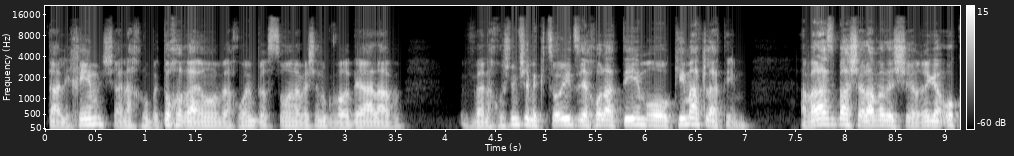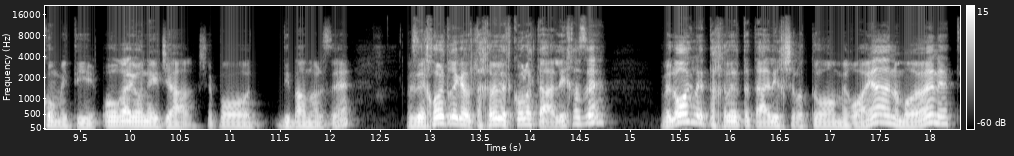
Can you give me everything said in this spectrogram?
תהליכים שאנחנו בתוך הרעיון ואנחנו רואים פרסונה ויש לנו כבר דעה עליו, ואנחנו חושבים שמקצועית זה יכול להתאים או כמעט להתאים. אבל אז בא השלב הזה של רגע או קומיטי או רעיון HR, שפה דיברנו על זה, וזה יכול להיות רגע לתכלל את כל התהליך הזה, ולא רק לתכלל את התהליך של אותו מרואיין או מרואיינת,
